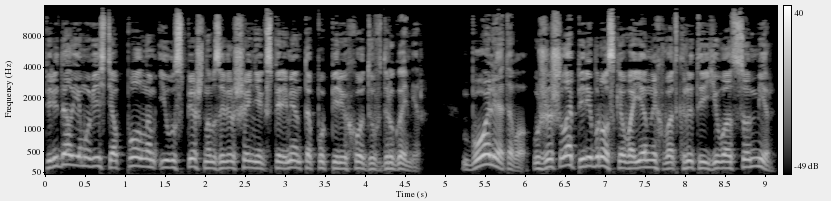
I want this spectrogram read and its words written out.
передал ему весть о полном и успешном завершении эксперимента по переходу в другой мир. Более того, уже шла переброска военных в открытый его отцом мир.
